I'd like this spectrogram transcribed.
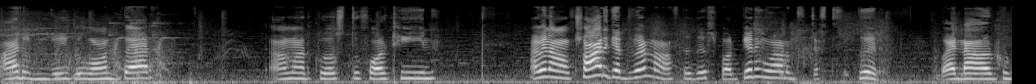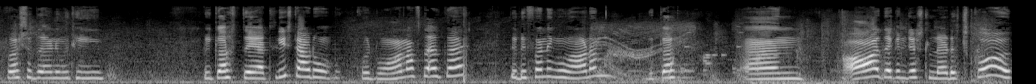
I didn't really want that. I'm not close to 14. I mean, I'll try to get Ren after this, but getting Rotom is just good. Right now, to pressure the enemy team because they at least have to put one of that guy, the defending Rotom, because and or they can just let it score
